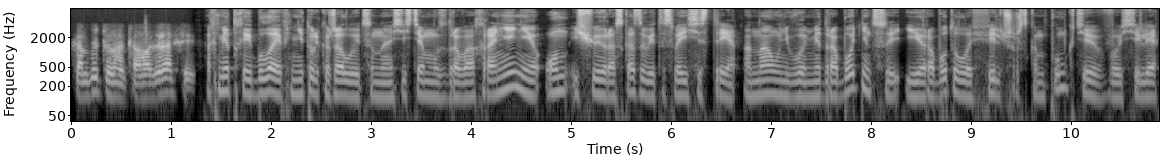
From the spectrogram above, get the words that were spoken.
компьютерной томографии. Ахмед Хайбулаев не только жалуется на систему здравоохранения, он еще и рассказывает о своей сестре. Она у него медработница и работала в фельдшерском пункте в селе.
